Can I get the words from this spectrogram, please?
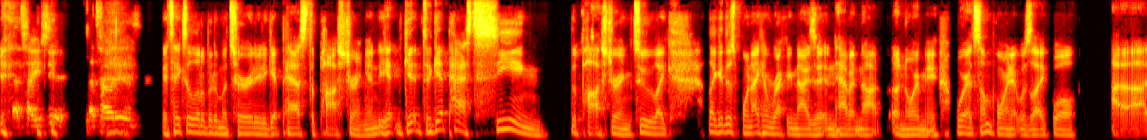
that's how you see it. That's how it is. it takes a little bit of maturity to get past the posturing and get, get to get past seeing the posturing too. Like, like at this point, I can recognize it and have it not annoy me. Where at some point it was like, well, uh,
